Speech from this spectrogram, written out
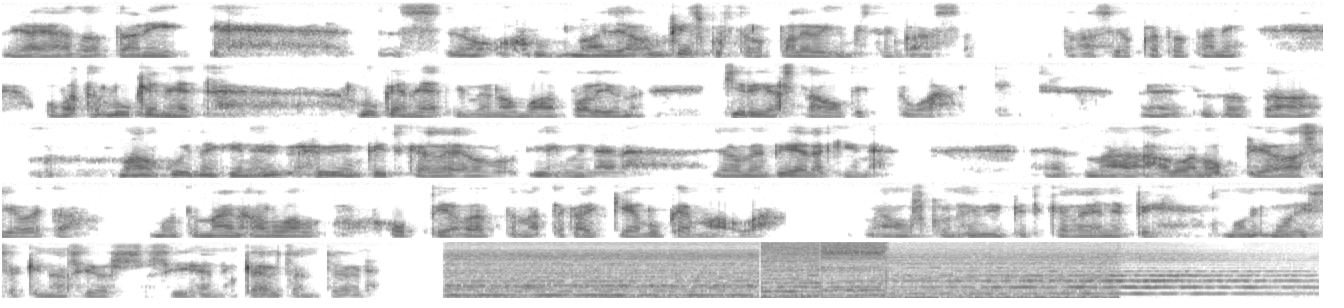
ja, ja tota, niin, no, mä olen keskustellut paljon ihmisten kanssa taas, jotka tota, niin, ovat lukeneet, lukeneet nimenomaan paljon kirjasta opittua. Että, tota, mä olen kuitenkin hy, hyvin pitkälle ollut ihminen ja olen vieläkin, että mä haluan oppia asioita, mutta mä en halua oppia välttämättä kaikkia lukemalla. Mä uskon hyvin pitkälle enempi monissakin asioissa siihen käytäntöön.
